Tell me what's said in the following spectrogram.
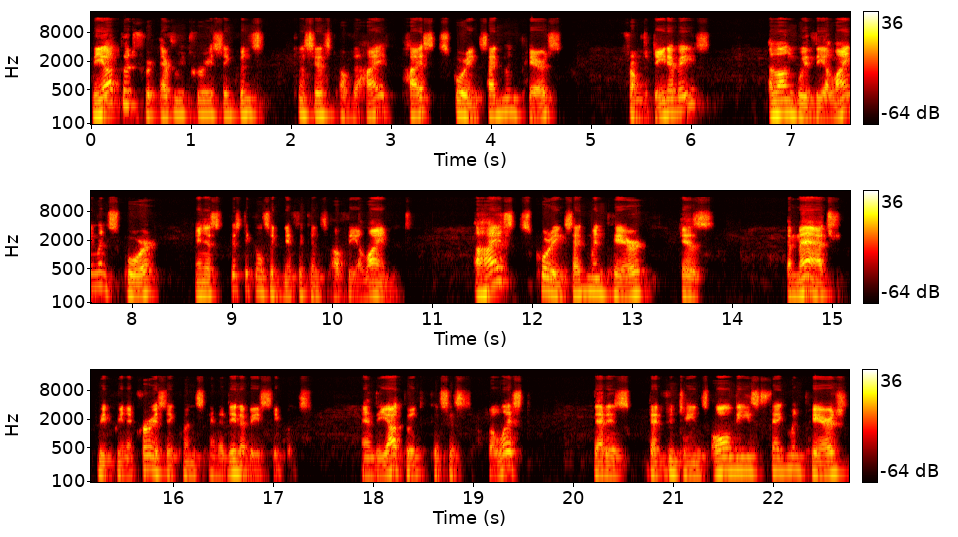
The output for every query sequence consists of the high, highest scoring segment pairs from the database, along with the alignment score and the statistical significance of the alignment. A highest scoring segment pair is a match between a query sequence and a database sequence. And the output consists of a list that is that contains all these segment pairs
